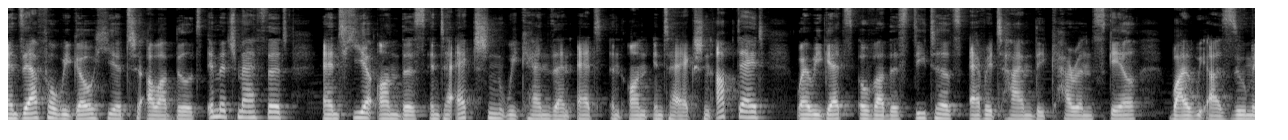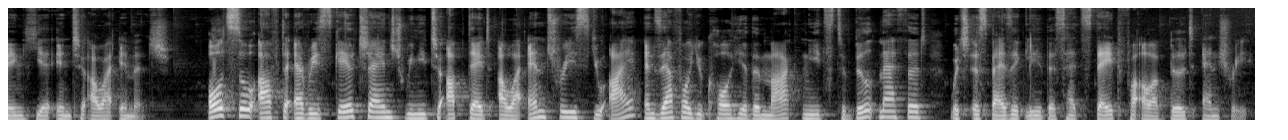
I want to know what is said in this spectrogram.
And therefore we go here to our build image method. And here on this interaction, we can then add an on interaction update where we get over these details every time the current scale while we are zooming here into our image. Also, after every scale change, we need to update our entries UI and therefore you call here the mark needs to build method, which is basically the set state for our build entry.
